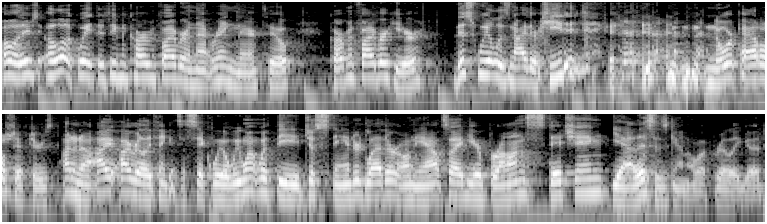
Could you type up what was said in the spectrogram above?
Oh, there's, oh look, wait, there's even carbon fiber in that ring there too. Carbon fiber here. This wheel is neither heated nor paddle shifters. I don't know, I, I really think it's a sick wheel. We went with the just standard leather on the outside here, bronze stitching. Yeah, this is gonna look really good.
